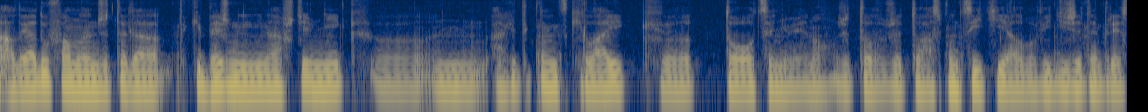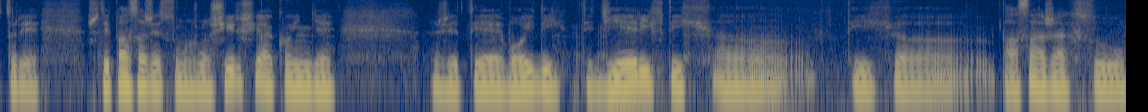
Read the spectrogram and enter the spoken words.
Ale ja dúfam len, že teda taký bežný návštevník, e, architektonický laik e, to oceňuje, no. že, to, že to aspoň cíti alebo vidí, že ten priestor je, že tie pasáže sú možno širšie ako inde, že tie vojdy, tie diery v tých, e, v tých pasážach sú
